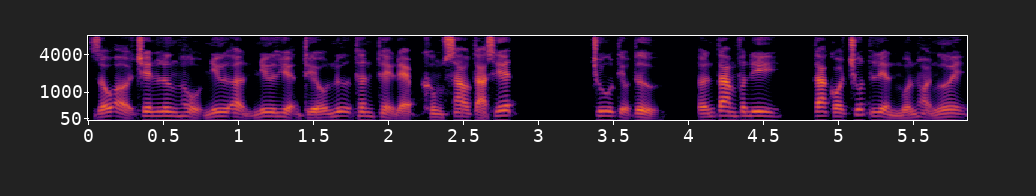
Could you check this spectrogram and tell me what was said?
giấu ở trên lưng hổ như ẩn như hiện thiếu nữ thân thể đẹp không sao tà xiết. Chu tiểu tử, ấn tam phân đi, ta có chút liền muốn hỏi ngươi.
